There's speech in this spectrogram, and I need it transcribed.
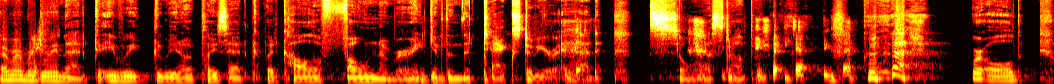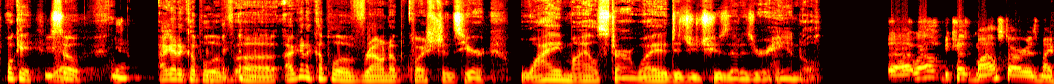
I remember doing that. We, you know, place that, but call a phone number and give them the text of your ad. So messed up. yeah, exactly. We're old. Okay, so yeah. I got a couple of uh, I got a couple of roundup questions here. Why Mylstar? Why did you choose that as your handle? Uh, well, because Mylstar is my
